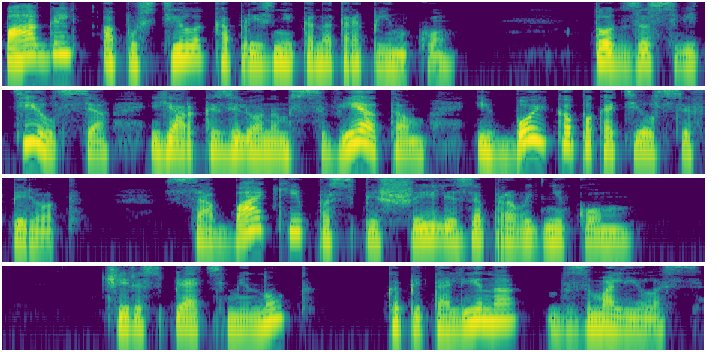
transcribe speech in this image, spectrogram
Пагль опустила капризника на тропинку. Тот засветился ярко-зеленым светом и бойко покатился вперед. Собаки поспешили за проводником. Через пять минут Капитолина взмолилась.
